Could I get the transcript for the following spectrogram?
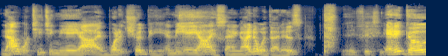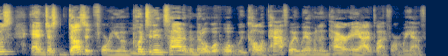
Now we're teaching the AI what it should be, and the AI is saying, I know what that is. And they fix it. And it goes and just does it for you and puts it inside of the middle, what, what we call a pathway. We have an entire AI platform we have,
